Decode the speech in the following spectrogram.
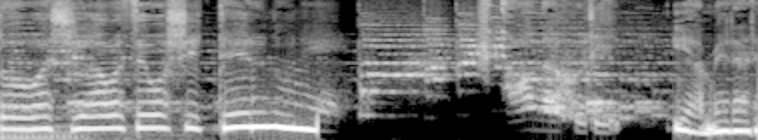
当は幸せを知っているのに、不なふり、やめられ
